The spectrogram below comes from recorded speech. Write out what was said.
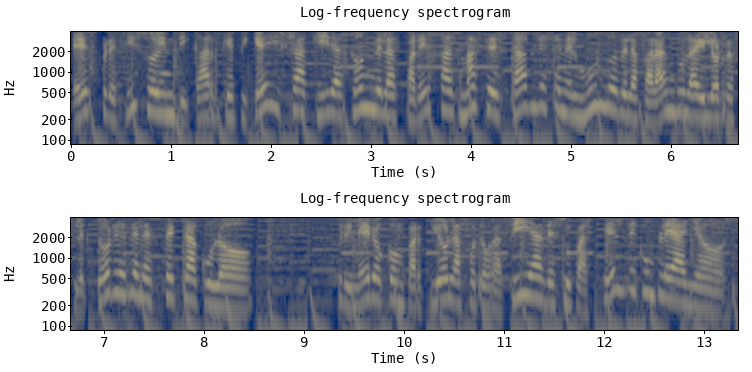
Es preciso indicar que Piqué y Shakira son de las parejas más estables en el mundo de la farándula y los reflectores del espectáculo. Primero compartió la fotografía de su pastel de cumpleaños.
